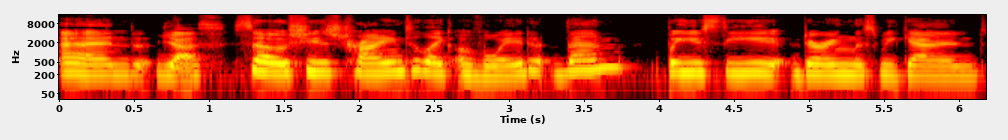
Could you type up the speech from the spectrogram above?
And yes So she's trying to like avoid them, but you see during this weekend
